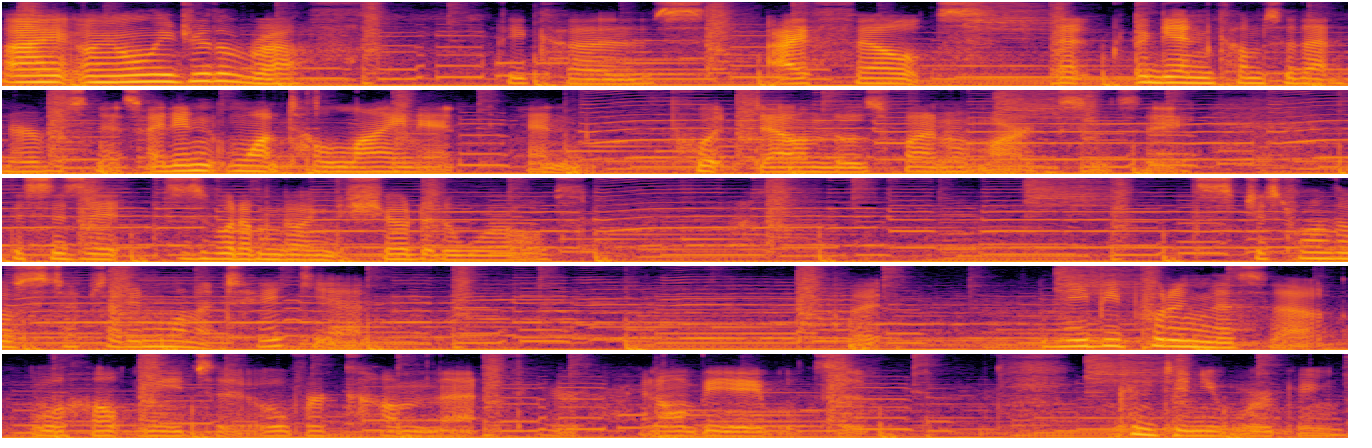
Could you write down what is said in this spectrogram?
I, I only drew the rough because I felt... That, again, comes to that nervousness. I didn't want to line it and put down those final marks and say, this is it. This is what I'm going to show to the world just one of those steps I didn't want to take yet. But maybe putting this out will help me to overcome that fear, and I'll be able to continue working.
